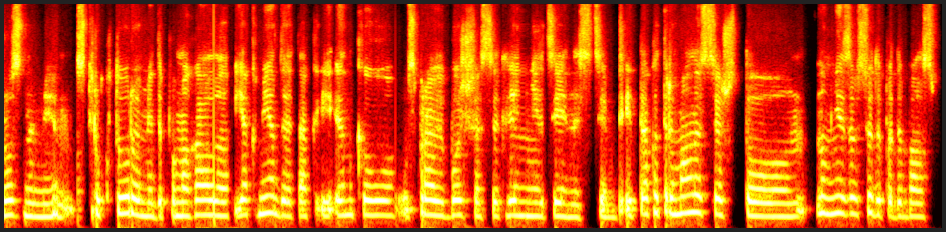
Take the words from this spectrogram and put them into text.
рознымі структурамі дапамагала як медыа, так і НКО у справе больше асвятлення дзейнасці і так атрымалася что ну мне заўсёды падабалось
